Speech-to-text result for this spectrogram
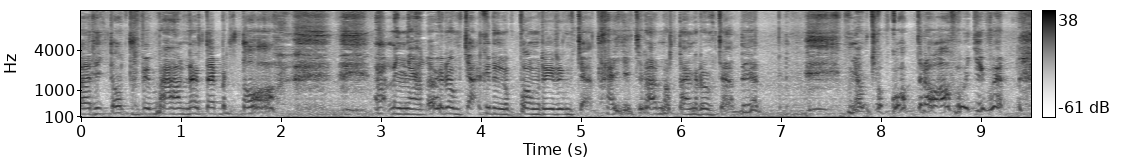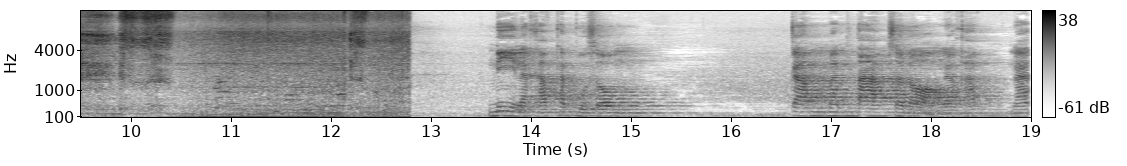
បាទទីតតពិបាលនៅតែបន្តអនុញ្ញាតឲ្យរោងចក្រគ្រឿងកំប៉ុងឬរោងចក្រថៃជាច្រើនមកតាំងរោងចក្រទៀតខ្ញុំជប់គ្រប់ត្រអស់មួយជីវិត นี่แหละครับท่านผู้ชมกรรมมันตามสนองแล้วครับนะ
